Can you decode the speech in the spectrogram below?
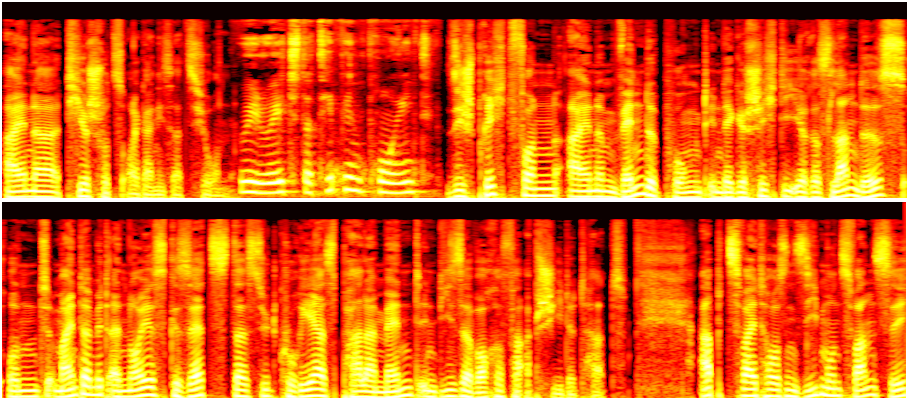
einer Tierschutzorganisation. We reached a tipping point. Sie spricht von einem Wendepunkt in der Geschichte ihres Landes und meint damit ein neues Gesetz, das Südkoreas Parlament in dieser Woche verabschiedet hat. Ab 2027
